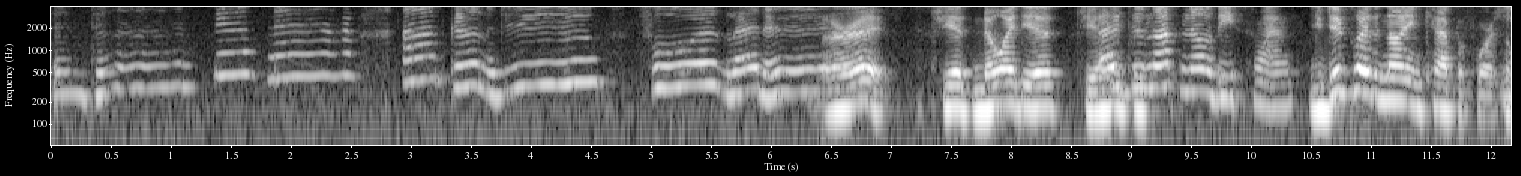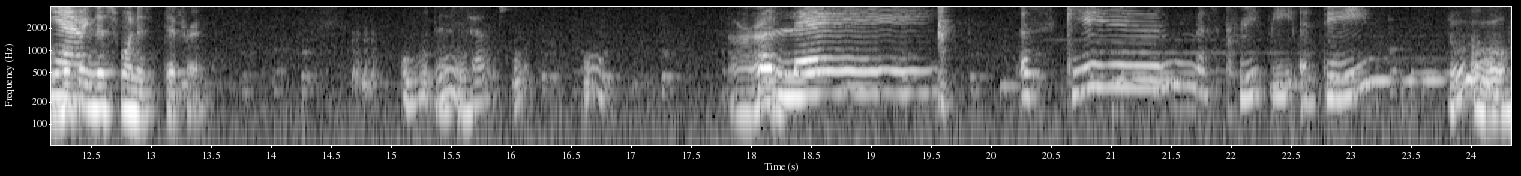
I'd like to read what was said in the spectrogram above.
dun, dun, now, now, I'm gonna do four letters. All right. She has no idea. She I hasn't. do not know this one. You did play the Nyan Cat before, so I'm hoping this one is different. Ooh, this Ooh. sounds. Ooh, ooh. All A lay, a skin that's creepy, a dame, Ooh,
